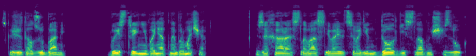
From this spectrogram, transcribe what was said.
скрежетал зубами, быстро и непонятно бормоча. Захара слова сливаются в один долгий славнущий звук.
